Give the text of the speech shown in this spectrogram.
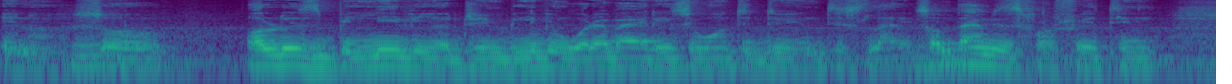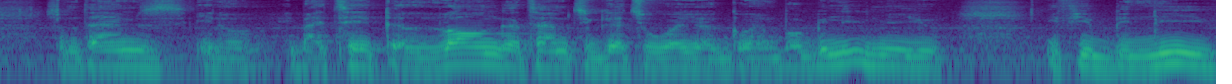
You know. So always believe in your dream, believe in whatever it is you want to do in this life. Sometimes it's frustrating. Sometimes, you know, it might take a longer time to get to where you're going. But believe me, you if you believe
